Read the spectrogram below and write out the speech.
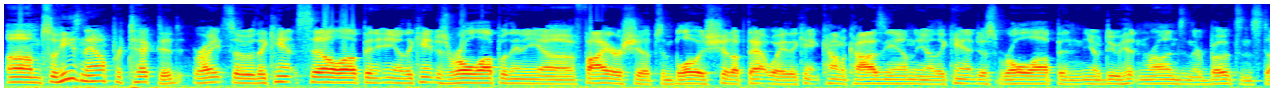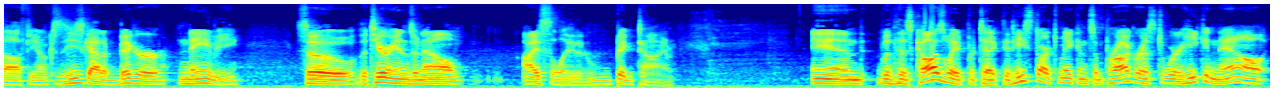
Um, so he's now protected, right? So they can't sell up any, you know, they can't just roll up with any uh, fire ships and blow his shit up that way. They can't kamikaze him, you know. They can't just roll up and you know do hit and runs in their boats and stuff, you know, because he's got a bigger navy. So the Tyrians are now isolated big time. And with his causeway protected, he starts making some progress to where he can now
